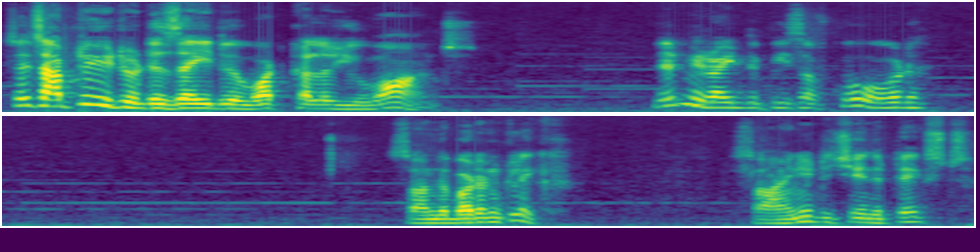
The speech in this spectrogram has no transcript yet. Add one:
so it's up to you to decide what color you want. Let me write the piece of code. So on the button click. So I need to change the text.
